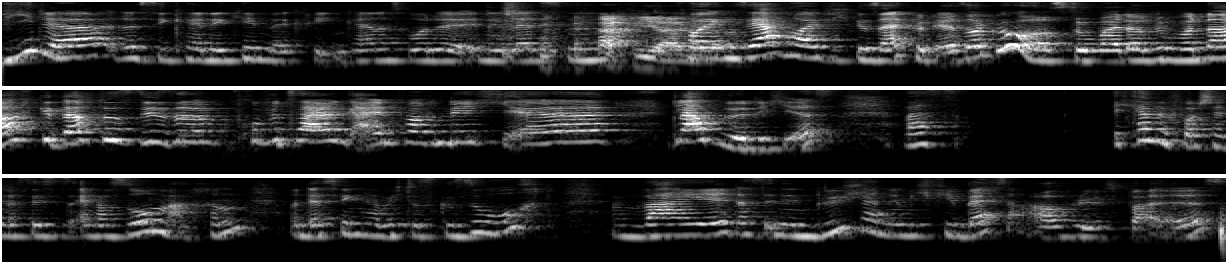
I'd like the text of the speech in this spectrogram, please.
wieder, dass sie keine Kinder kriegen kann. Das wurde in den letzten Ja, genau. Folgen sehr häufig gesagt und er sagt, oh, hast du mal darüber nachgedacht, dass diese Prophezeiung einfach nicht äh, glaubwürdig ist. Was ich kann mir vorstellen, dass sie es jetzt einfach so machen und deswegen habe ich das gesucht, weil das in den Büchern nämlich viel besser auflösbar ist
